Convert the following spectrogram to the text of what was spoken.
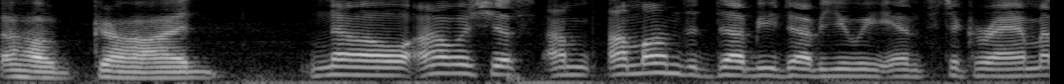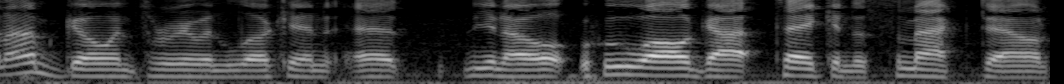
Oh god. No, I was just I'm I'm on the WWE Instagram and I'm going through and looking at you know who all got taken to SmackDown.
